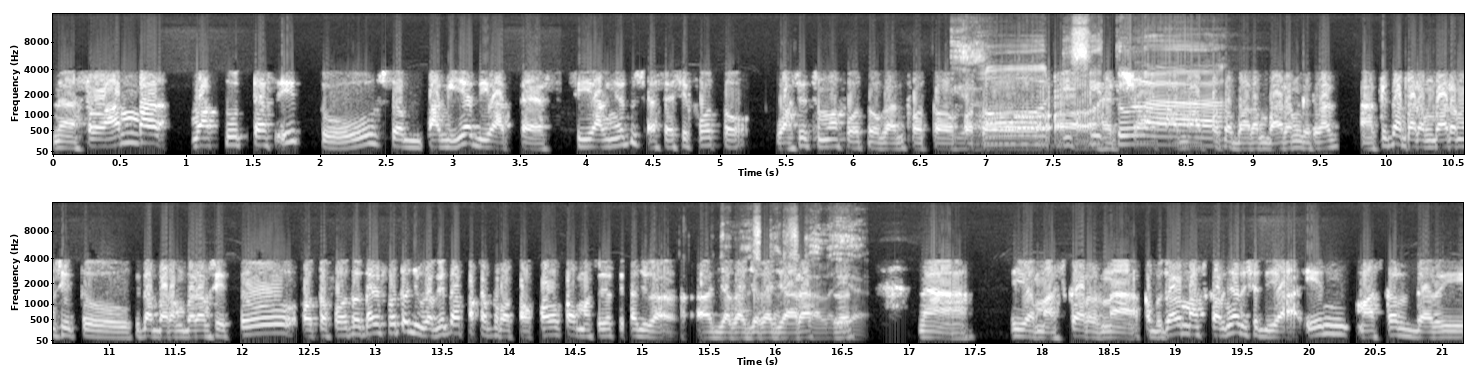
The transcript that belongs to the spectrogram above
Nah, selama waktu tes itu paginya dia tes, siangnya tuh saya sesi foto. Wasit semua foto kan, foto Iya. foto Oh, di situlah. headshot sama foto bareng-bareng gitu kan. Nah, kita bareng-bareng situ. Kita bareng-bareng situ, foto-foto tapi foto juga kita pakai protokol kok, maksudnya kita juga eh, jaga-jaga Masker jarak segala, gitu. iya. Nah, iya masker. Nah, kebetulan maskernya disediain masker dari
